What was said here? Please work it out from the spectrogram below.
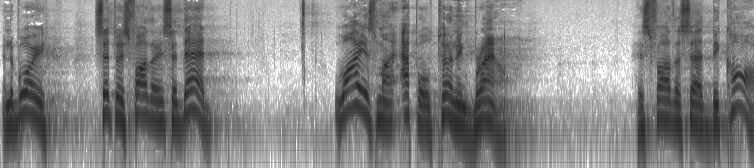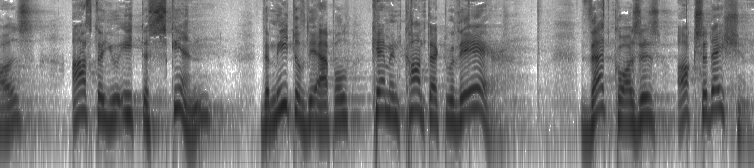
And the boy said to his father, he said, Dad, why is my apple turning brown? His father said, Because after you eat the skin, the meat of the apple came in contact with the air. That causes oxidation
